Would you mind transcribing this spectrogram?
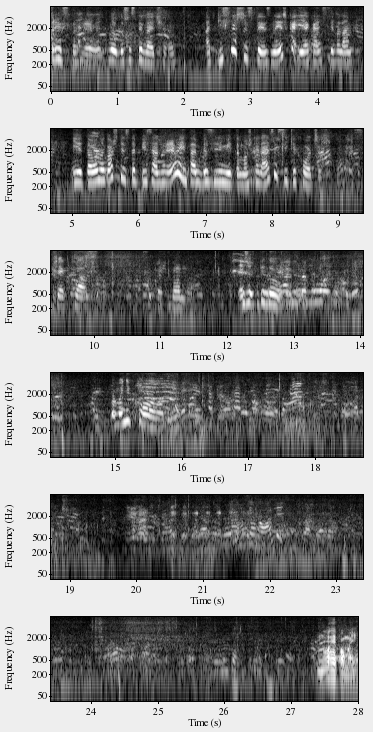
300 гривень, ну до 6 вечора. А після 6 знижка і якась типа там. І то воно коштує 150 гривень, там без ліміту, можеш кататися скільки хочеш. Ще клас. Супер, бомба. Я ж піду. Мені холодно. Ноги помий.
